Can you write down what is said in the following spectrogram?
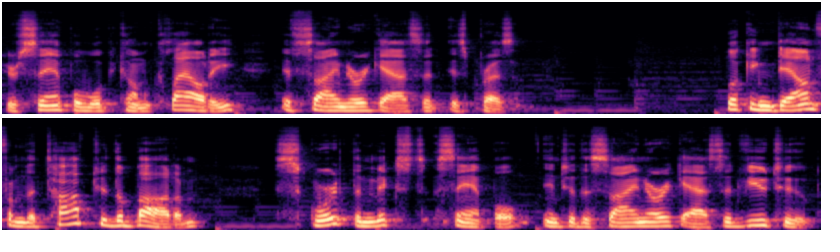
Your sample will become cloudy if cyanuric acid is present. Looking down from the top to the bottom, Squirt the mixed sample into the cyanuric acid view tube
